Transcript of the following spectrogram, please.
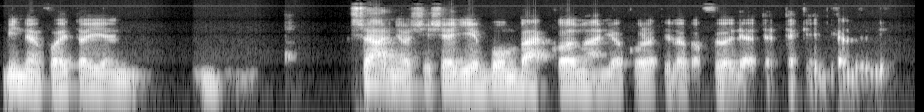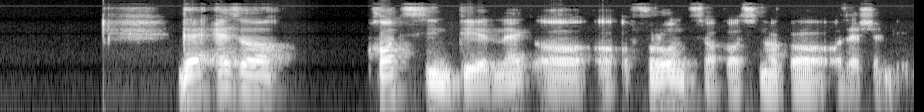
mindenfajta ilyen szárnyas és egyéb bombákkal már gyakorlatilag a földet tettek egyelőre. De ez a hadszintérnek, a, a front szakasznak a, az esemény.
